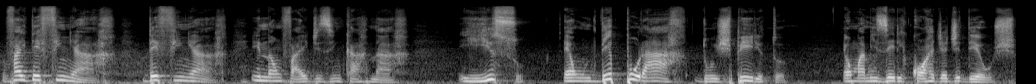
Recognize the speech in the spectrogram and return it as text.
Vai definhar, definhar e não vai desencarnar. E isso é um depurar do espírito, é uma misericórdia de Deus,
